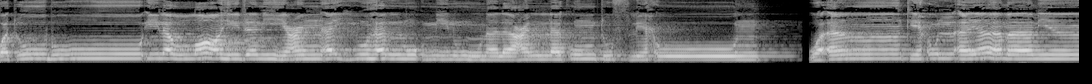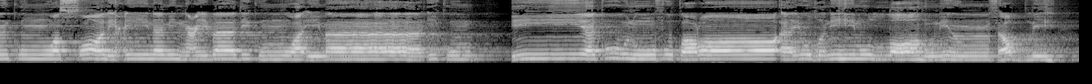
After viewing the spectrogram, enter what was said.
وتوبوا إلى الله جميعا أيها المؤمنون لعلكم تفلحون. وأنكحوا الأيام منكم والصالحين من عبادكم وإمائكم. إن يكونوا فقراء يغنهم الله من فضله.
